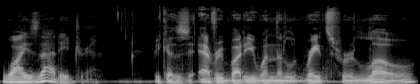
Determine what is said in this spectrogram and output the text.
Why is that, Adrian? Because everybody, when the rates were low,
